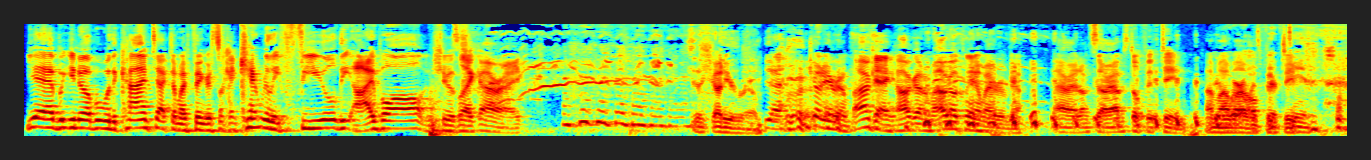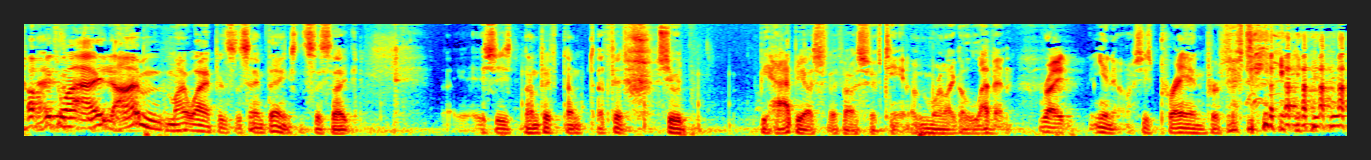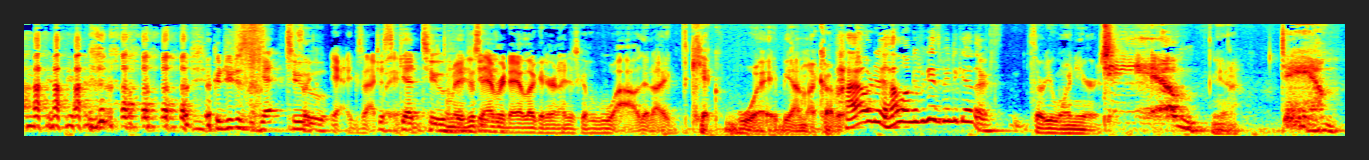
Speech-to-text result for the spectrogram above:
yeah, but you know, but with the contact on my finger, it's like I can't really feel the eyeball. And she was like, all right, She's like, go to your room. yeah, go to your room. Okay, I'll go to my, I'll go clean up my room now. All right, I'm sorry, I'm still 15. I'm, We're all 15. 15. That's why I, I'm. My wife is the same thing. It's just like she's. I'm 15. I'm a fif- She would be happy if I was 15. I'm more like 11. Right? You know, she's praying for 15. Could you just get to? yeah, exactly. Just get to. I mean, just every day I look at her and I just go, "Wow, did I kick way beyond my cover?" How did? How long have you guys been together? 31 years. Damn. Yeah. Damn.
